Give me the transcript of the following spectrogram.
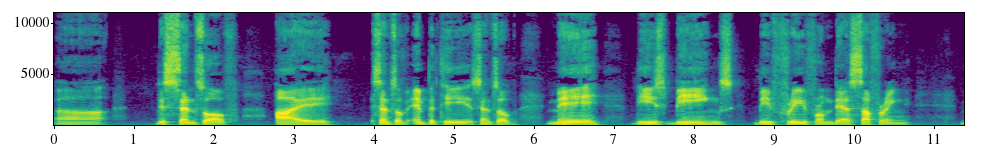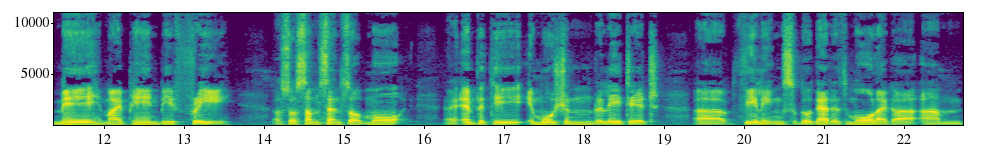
uh, this sense of I, sense of empathy, sense of may these beings be free from their suffering. May my pain be free. Uh, so some sense of more uh, empathy, emotion-related uh, feelings, though that is more like a um,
